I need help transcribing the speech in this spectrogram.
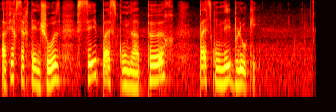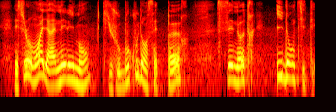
à, faire certaines choses, c'est parce qu'on a peur, parce qu'on est bloqué. Et selon moi, il y a un élément qui joue beaucoup dans cette peur, c'est notre identité.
